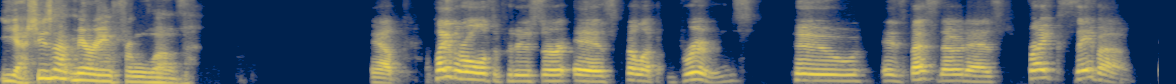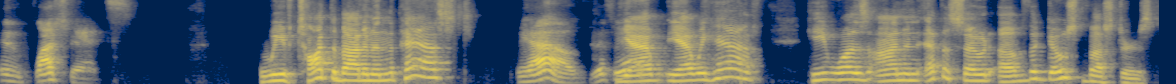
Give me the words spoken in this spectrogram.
Yeah, she's not marrying for love. Yeah. play the role of the producer is Philip Bruns, who is best known as Frank Szabo in Flashdance. We've talked about him in the past. We have. Yes, yeah, have. yeah, we have. He was on an episode of the Ghostbusters.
